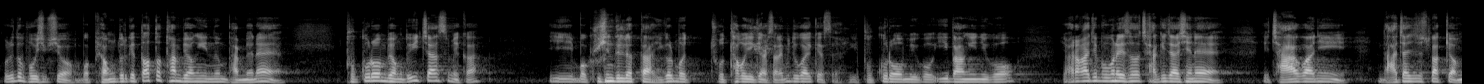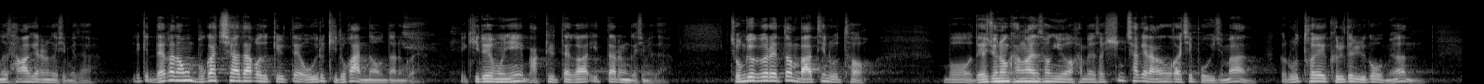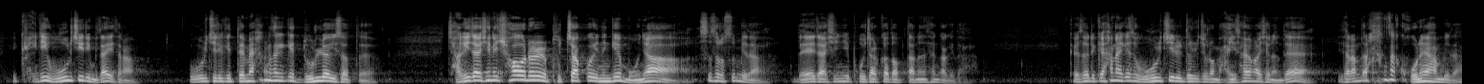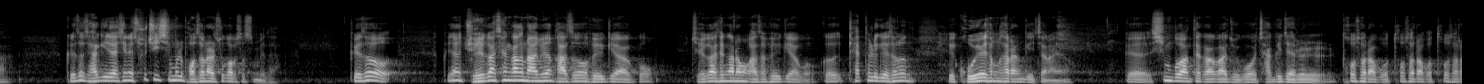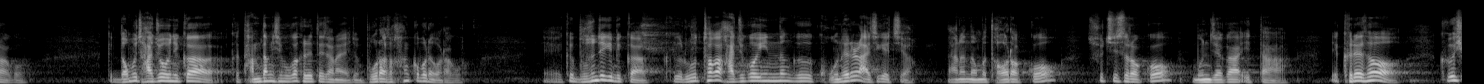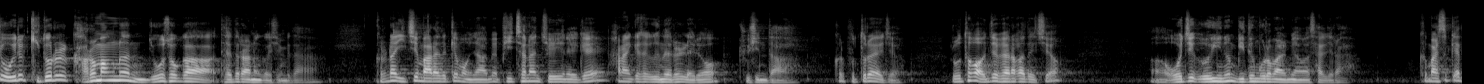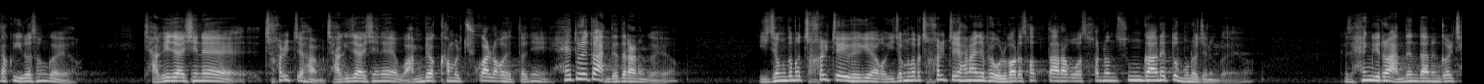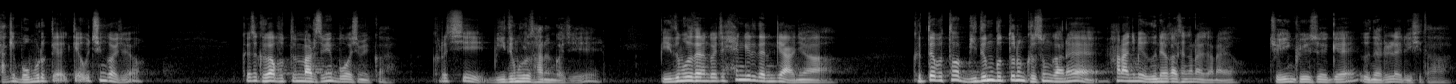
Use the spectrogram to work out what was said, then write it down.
우리도 보십시오 뭐 병도 이렇게 떳떳한 병이 있는 반면에 부끄러운 병도 있지 않습니까 이 뭐 귀신 들렸다 이걸 뭐 좋다고 얘기할 사람이 누가 있겠어요? 이 부끄러움이고 이방인이고 여러 가지 부분에 있어서 자기 자신의 이 자아관이 낮아질 수밖에 없는 상황이라는 것입니다. 이렇게 내가 너무 무가치하다고 느낄 때 오히려 기도가 안 나온다는 거예요. 기도의 문이 막힐 때가 있다는 것입니다. 종교를 했던 마틴 루터 뭐 내주는 강한 성이요 하면서 힘차게 나간 것 같이 보이지만 그 루터의 글들 읽어보면 굉장히 우울질입니다 이 사람 우울질이기 때문에 항상 이렇게 눌려 있었대요. 자기 자신의 혀를 붙잡고 있는 게 뭐냐 스스로 씁니다. 내 자신이 보잘것없다는 생각이다. 그래서 이렇게 하나님께서 우울질들을 주로 많이 사용하시는데 이 사람들 은 항상 고뇌합니다. 그래서 자기 자신의 수치심을 벗어날 수가 없었습니다. 그래서 그냥 죄가 생각나면 가서 회개하고 죄가 생각나면 가서 회개하고 그 캐톨릭에서는 고해 성사라는 게 있잖아요. 그 신부한테 가가지고 자기 죄를 토설하고 토설하고 토설하고 너무 자주 오니까 그 담당 신부가 그랬대잖아요. 좀 몰아서 한꺼번에 오라고. 예, 그 무슨 얘기입니까? 그 루터가 가지고 있는 그 고뇌를 아시겠죠. 나는 너무 더럽고 수치스럽고 문제가 있다. 예, 그래서 그것이 오히려 기도를 가로막는 요소가 되더라는 것입니다. 그러나 잊지 말아야 될 게 뭐냐면 비천한 죄인에게 하나님께서 은혜를 내려 주신다. 그걸 붙들어야죠. 루터가 언제 변화가 됐죠? 어, 오직 의인은 믿음으로 말미암아 살리라. 그 말씀 깨닫고 일어선 거예요. 자기 자신의 철저함, 자기 자신의 완벽함을 추구하려고 했더니 해도 해도 안 되더라는 거예요. 이 정도면 철저히 회개하고 이 정도면 철저히 하나님 앞에 올바로 섰다라고 서는 순간에 또 무너지는 거예요. 그래서 행위로 안 된다는 걸 자기 몸으로 깨, 깨우친 거죠. 그래서 그가 붙든 말씀이 무엇입니까? 그렇지 믿음으로 사는 거지. 믿음으로 되는 거지 행위로 되는 게 아니야. 그때부터 믿음 붙드는 그 순간에 하나님의 은혜가 생각나잖아요. 죄인 괴수에게 은혜를 내리시다.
